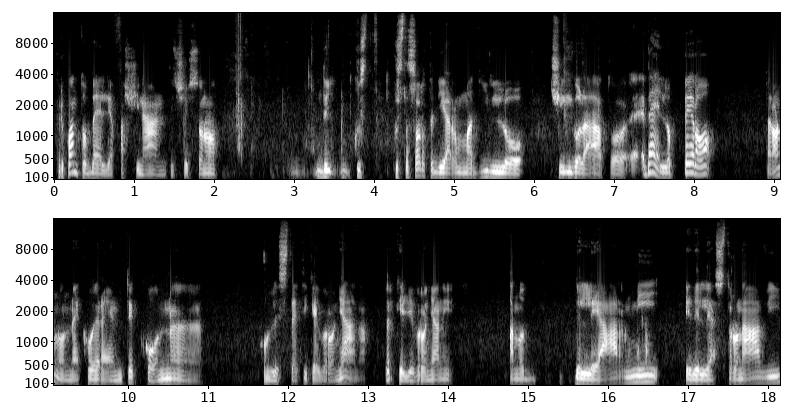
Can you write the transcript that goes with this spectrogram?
per quanto belli, affascinanti, ci sono di, quest, questa sorta di armadillo cingolato, è bello, però, però non è coerente con, con l'estetica evroniana, perché gli evroniani hanno delle armi e delle astronavi,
